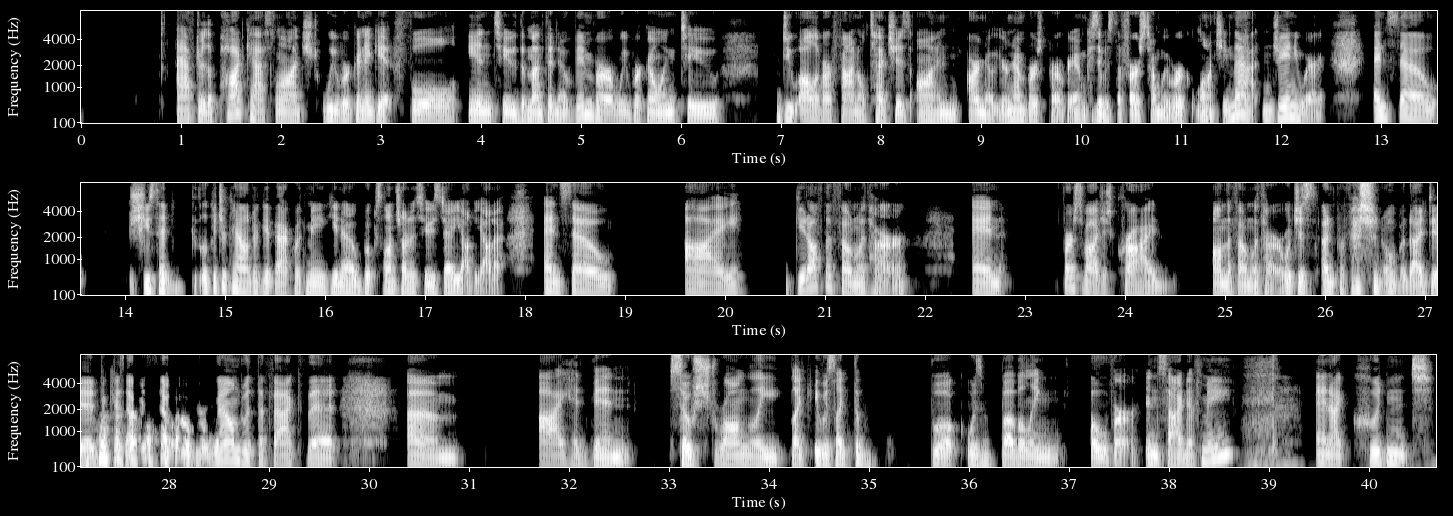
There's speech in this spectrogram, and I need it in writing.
after the podcast launched, we were going to get full into the month of November. We were going to do all of our final touches on our Know Your Numbers program because it was the first time we were launching that in January. And so she said, Look at your calendar, get back with me. You know, books launch on a Tuesday, yada, yada. And so I get off the phone with her. And first of all, I just cried on the phone with her, which is unprofessional, but I did because I was so overwhelmed with the fact that um, I had been so strongly like it was like the book was bubbling over inside of me and I couldn't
